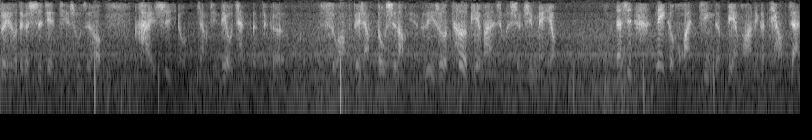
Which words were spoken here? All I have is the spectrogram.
最后这个事件结束之后，还是有将近六成的这个死亡的对象都是老年人。可是你说有特别发生什么事？其实没有。但是那个环境的变化，那个挑战，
